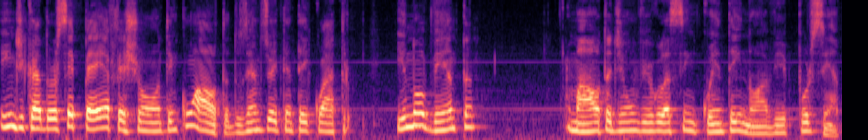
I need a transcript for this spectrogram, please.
Indicador CPEA fechou ontem com alta, 284,90, uma alta de 1,59%.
